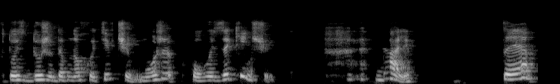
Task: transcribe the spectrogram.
хтось дуже давно хотів, чи може когось закінчує. Далі, це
